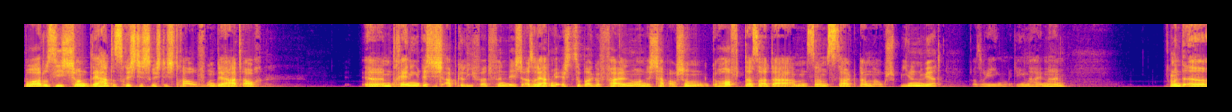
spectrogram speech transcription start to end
boah, du siehst schon, der hat es richtig, richtig drauf. Und der hat auch äh, im Training richtig abgeliefert, finde ich. Also der hat mir echt super gefallen und ich habe auch schon gehofft, dass er da am Samstag dann auch spielen wird. Also gegen, gegen Heidenheim. Und, äh,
